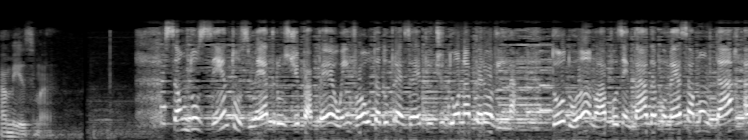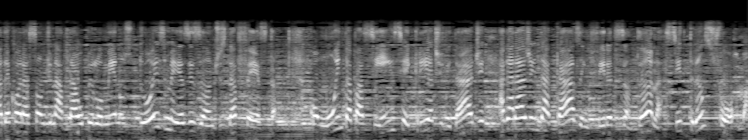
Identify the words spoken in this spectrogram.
a mesma. São 200 metros de papel em volta do presépio de Dona Perolina. Todo ano, a aposentada começa a montar a decoração de Natal pelo menos dois meses antes da festa. Com muita paciência e criatividade, a garagem da casa em Feira de Santana se transforma.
